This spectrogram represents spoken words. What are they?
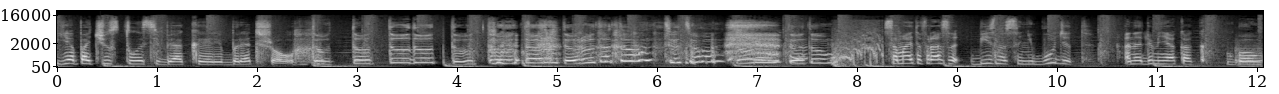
Я почувствовала себя Кэрри Брэдшоу. Сама эта фраза «бизнеса не будет», она для меня как бомб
